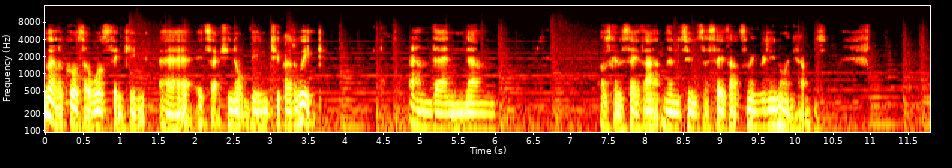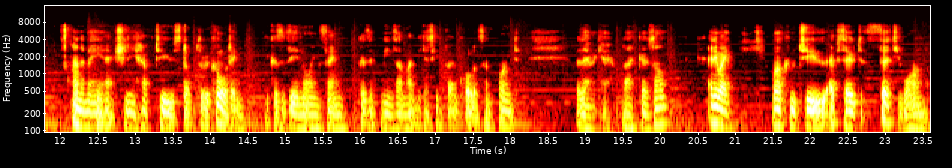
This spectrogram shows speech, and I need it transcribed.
Well, of course, I was thinking uh, it's actually not been too bad a week. And then um, I was going to say that, and then as soon as I say that, something really annoying happens. And I may actually have to stop the recording because of the annoying thing, because it means I might be getting a phone call at some point. But there we go, life goes on. Anyway, welcome to episode 31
